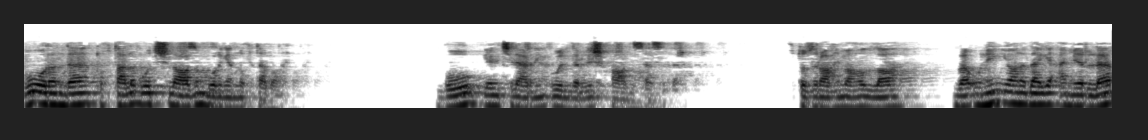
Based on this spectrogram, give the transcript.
Bu o'rinda to'xtalib o'tish lozim bo'lgan nuqta bor. Bu elchilarning o'ldirilish hodisasidir. Qutuz rohimaulloh va uning yonidagi amirlar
